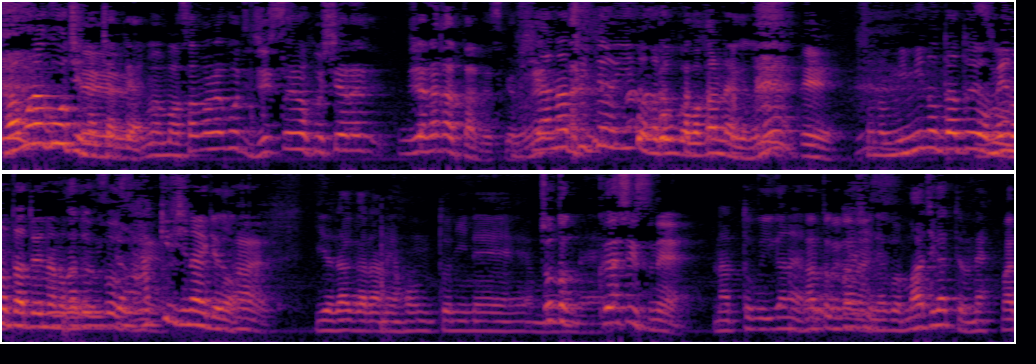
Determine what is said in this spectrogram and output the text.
サムラゴーチ。になっちゃって、ええまあまあ、サムラゴチ実際は節穴じゃなかったんですけどね。節穴って言っていいのかどうかわかんないけどね。えその耳の例えを目の例えなのかとはっきりしないけど、はい。いやだからね本当にねちょっともうね悔しいですね。納得いかない。納得いかないしいね。これ間違ってるね。間違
